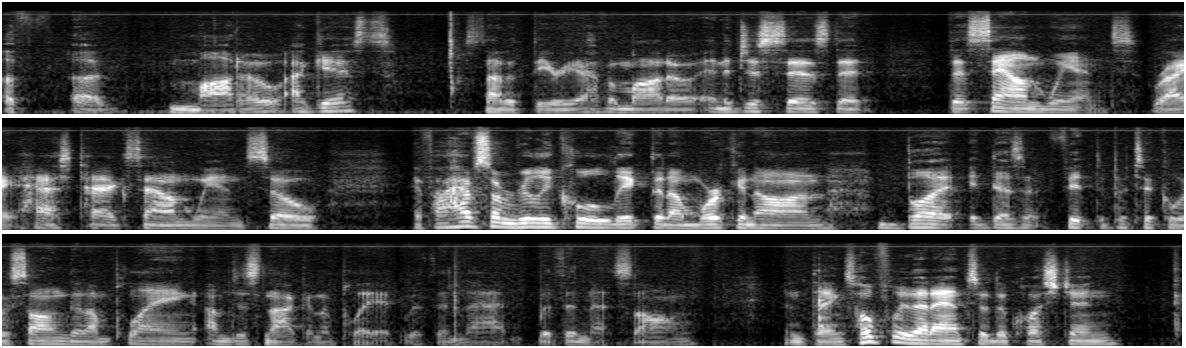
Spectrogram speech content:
a a motto, I guess. It's not a theory. I have a motto, and it just says that that sound wins, right? Hashtag sound wins. So if I have some really cool lick that I'm working on, but it doesn't fit the particular song that I'm playing, I'm just not gonna play it within that within that song and things. Hopefully that answered the question. I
